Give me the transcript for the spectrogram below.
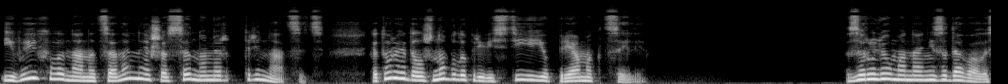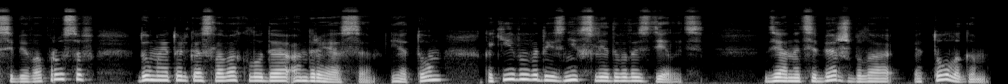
и выехала на национальное шоссе номер 13, которое должно было привести ее прямо к цели. За рулем она не задавала себе вопросов, думая только о словах Клода Андреаса и о том, какие выводы из них следовало сделать. Диана Тиберж была этологом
